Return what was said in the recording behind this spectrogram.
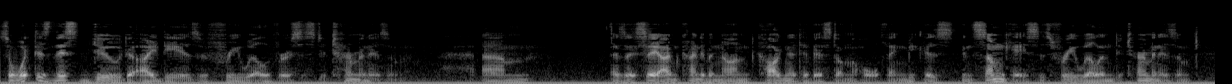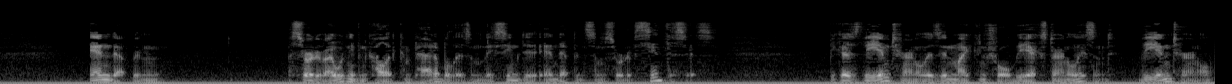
So, what does this do to ideas of free will versus determinism? Um, as I say, I'm kind of a non cognitivist on the whole thing because, in some cases, free will and determinism end up in a sort of, I wouldn't even call it compatibilism, they seem to end up in some sort of synthesis. Because the internal is in my control, the external isn't. The internal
